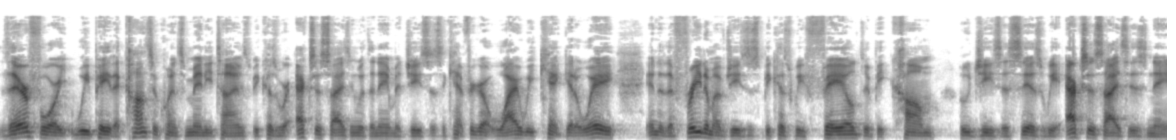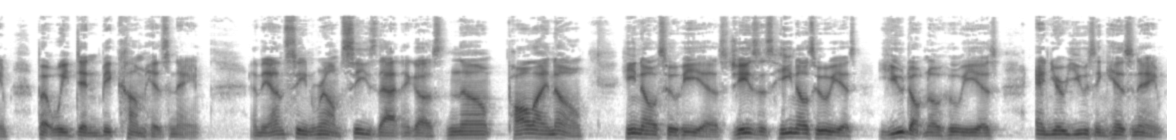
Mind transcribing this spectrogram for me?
Therefore, we pay the consequence many times because we're exercising with the name of Jesus and can't figure out why we can't get away into the freedom of Jesus because we failed to become who Jesus is. We exercise his name, but we didn't become his name. And the unseen realm sees that and it goes, No, Paul, I know. He knows who he is. Jesus, he knows who he is. You don't know who he is, and you're using his name.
